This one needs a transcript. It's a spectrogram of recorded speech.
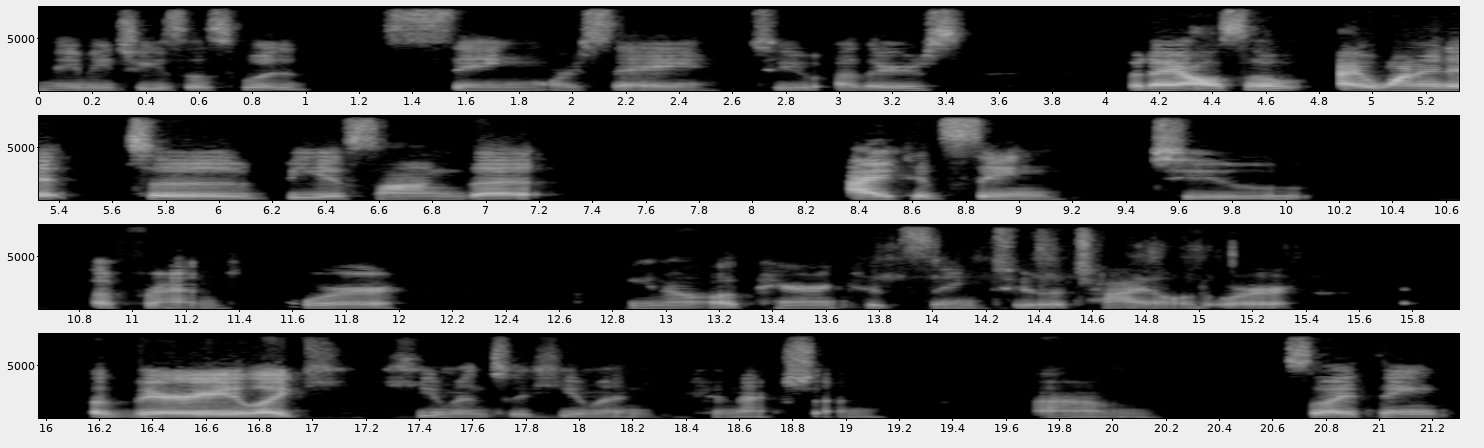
maybe jesus would sing or say to others but i also i wanted it to be a song that i could sing to a friend or you know a parent could sing to a child or a very like human to human connection um, so i think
